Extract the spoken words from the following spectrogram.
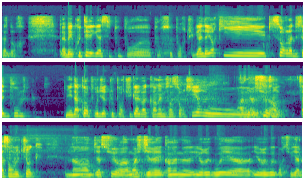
j'adore. Euh, bah, écoutez les gars, c'est tout pour, euh, pour ce Portugal. D'ailleurs, qui, qui sort là de cette poule? On est d'accord pour dire que le Portugal va quand même s'en sortir ou Ah, bien ça, sûr. sent, ça sent le choc? Non, bien sûr. euh, Moi, je dirais quand même euh, Uruguay, euh, Uruguay-Portugal.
